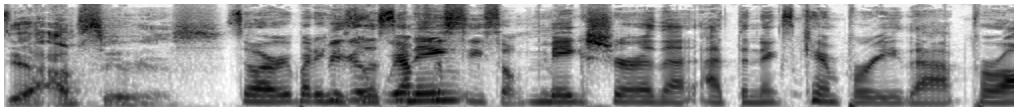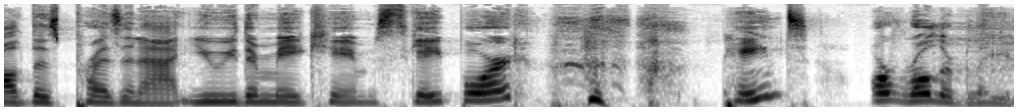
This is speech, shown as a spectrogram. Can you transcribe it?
Yeah, I'm serious. So everybody who's Because we have to listening, see something. make sure that at the next camporee that Peralta's present at, you either make him skateboard, paint, or rollerblade.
